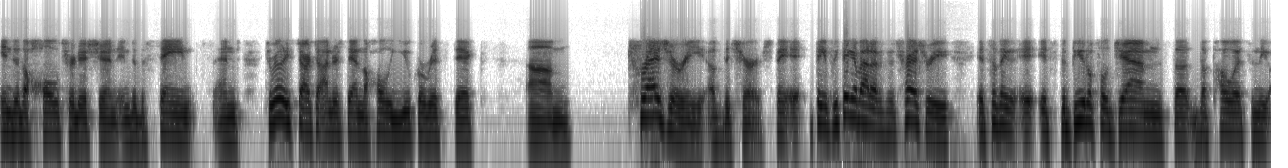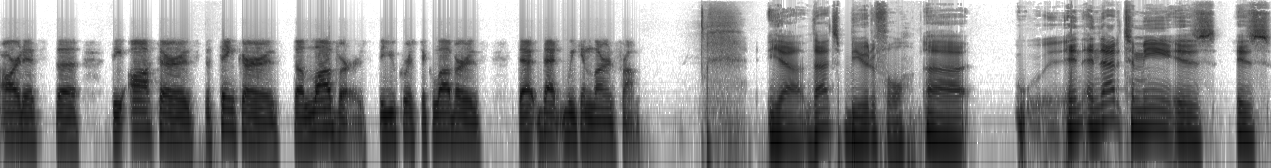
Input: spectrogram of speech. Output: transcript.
into the whole tradition, into the saints, and to really start to understand the whole Eucharistic um, treasury of the church. If we think about it as a treasury, it's something. It's the beautiful gems, the the poets and the artists, the the authors, the thinkers, the lovers, the Eucharistic lovers that that we can learn from. Yeah, that's beautiful. Uh, and and that to me is is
